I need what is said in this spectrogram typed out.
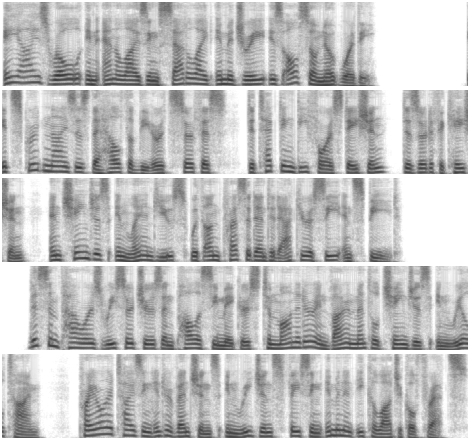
AI's role in analyzing satellite imagery is also noteworthy. It scrutinizes the health of the Earth's surface, detecting deforestation, desertification, and changes in land use with unprecedented accuracy and speed. This empowers researchers and policymakers to monitor environmental changes in real time, prioritizing interventions in regions facing imminent ecological threats.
